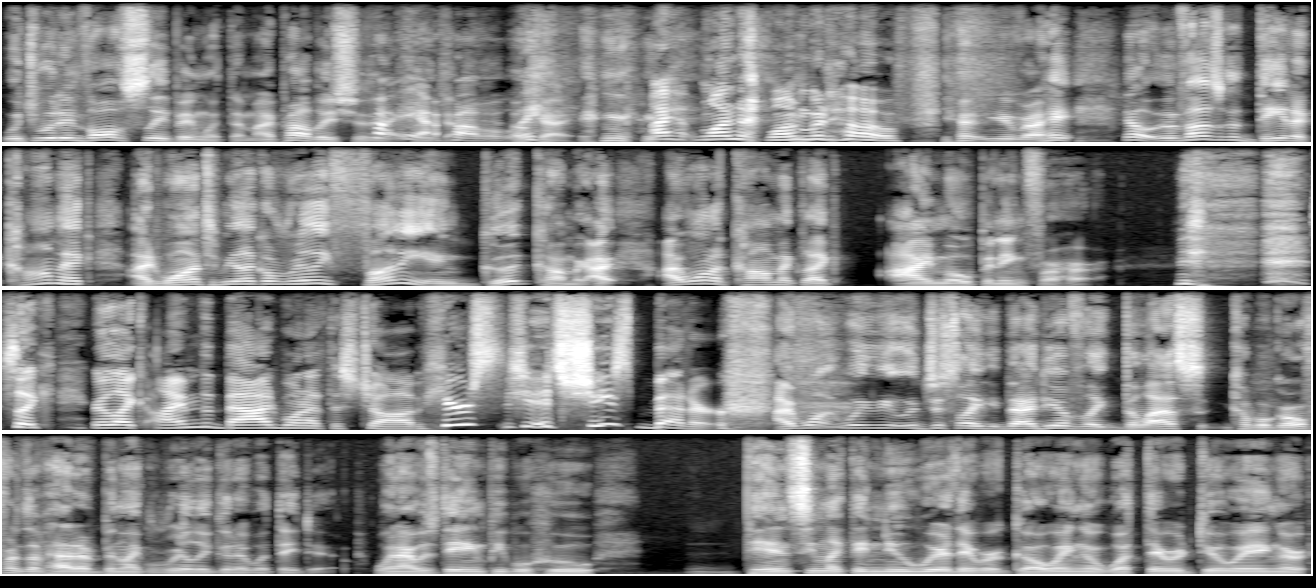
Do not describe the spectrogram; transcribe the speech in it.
which would involve sleeping with them, I probably should. Pro- yeah, probably. Okay. I one one would hope. Yeah, You're right. No, if I was going to date a comic, I'd want it to be like a really funny and good comic. I, I want a comic like I'm opening for her. It's like you're like I'm the bad one at this job. Here's it's she's better. I want just like the idea of like the last couple girlfriends I've had have been like really good at what they do. When I was dating people who didn't seem like they knew where they were going or what they were doing, or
